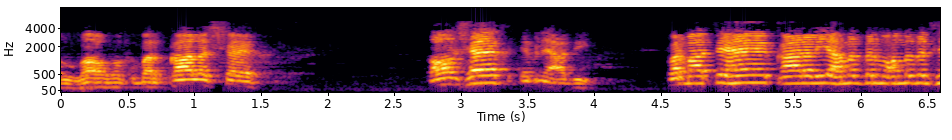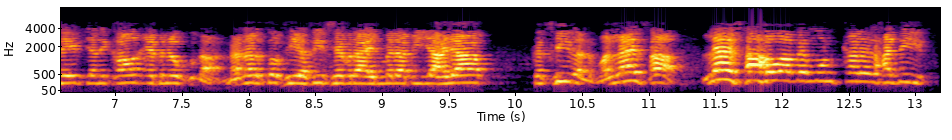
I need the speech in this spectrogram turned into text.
اللہ اکبر کال شیخ کون شیخ؟ ابن عادی فرماتے ہیں کار علی احمد بن محمد بن سعید یعنی کون؟ ابن اقدا نظر تو فی حدیث ابراہیم میرا بھی یہ کثیر و لیسا لیسا ہوا بے منکر الحدیث۔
